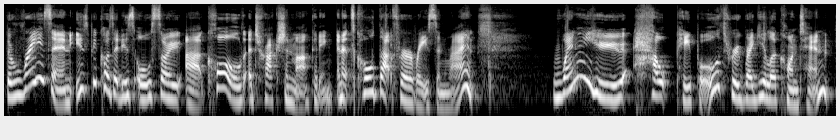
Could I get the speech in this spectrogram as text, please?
The reason is because it is also uh, called attraction marketing, and it's called that for a reason, right? when you help people through regular content,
